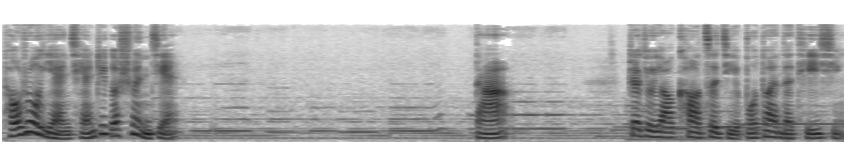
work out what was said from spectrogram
投入眼前这个瞬间？答：这就要靠自己不断的提醒。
